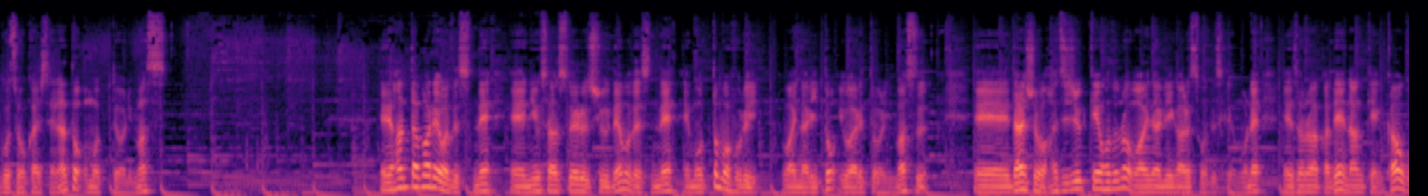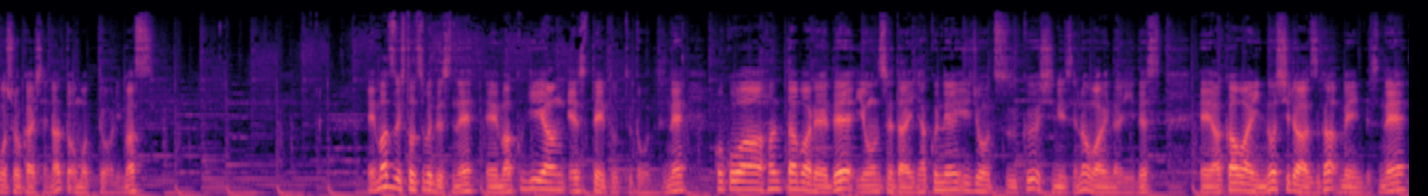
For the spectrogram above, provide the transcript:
ご紹介したいなと思っております。えハンターバレーはですね、えニューサウスウェールズ州でもですね、最も古いワイナリーと言われております。え大小80件ほどのワイナリーがあるそうですけどもね、えその中で何件かをご紹介したいなと思っております。まず一つ目ですね、マクギガンエステートっていうところですね。ここはハンターバレーで4世代100年以上続く老舗のワイナリーです。赤ワインのシラーズがメインですね。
